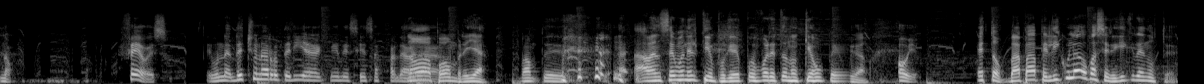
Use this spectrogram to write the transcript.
no. Feo eso. Una, de hecho, una rotería que decía esas palabras. No, pues hombre, ya. Vamos, eh, avancemos en el tiempo, que después por esto nos quedamos pegados. Obvio. ¿Esto va para película o para serie? ¿Qué creen ustedes?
